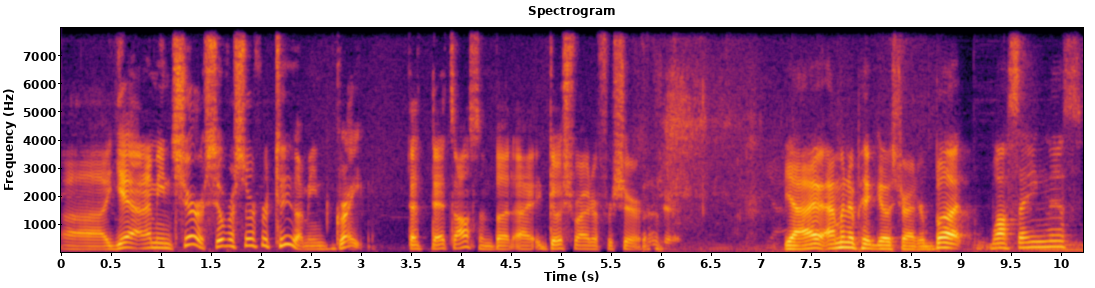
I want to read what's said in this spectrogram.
uh, yeah. I mean, sure, Silver Surfer too. I mean, great. That that's awesome. But uh, Ghost Rider for sure. Yeah, I, I'm going to pick Ghost Rider. But while saying this,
